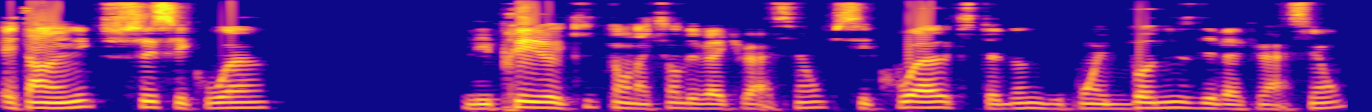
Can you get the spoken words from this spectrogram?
étant donné que tu sais c'est quoi les prérequis de ton action d'évacuation, puis c'est quoi qui te donne des points bonus d'évacuation,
